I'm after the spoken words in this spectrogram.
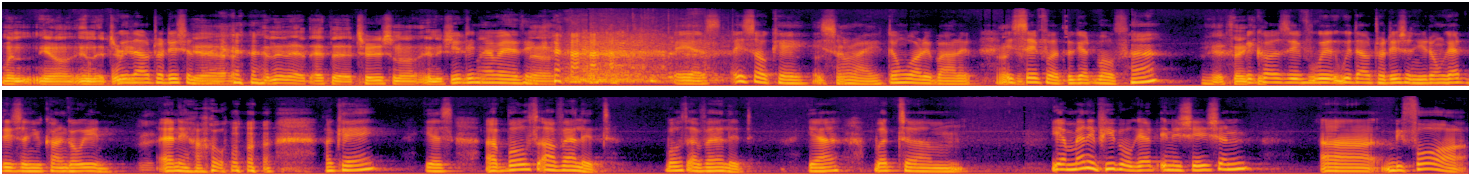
when you know in the dream. Without tradition. yeah, and then at, at the traditional initiation. you didn't have anything. No. yes. It's okay. It's all right. Don't worry about it. It's safer to get both, huh? Okay, thank you. Because if we, without tradition you don't get this and you can't go in. Anyhow. okay? Yes. Uh, both are valid. Both are valid. Yeah? But um, yeah, many people get initiation uh, before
